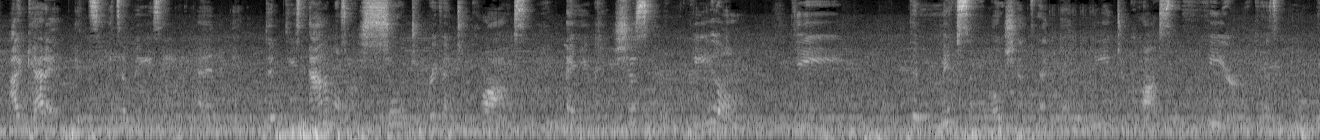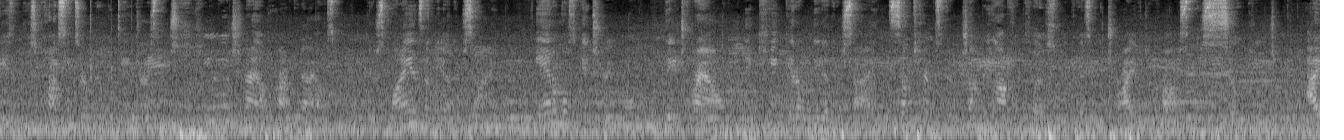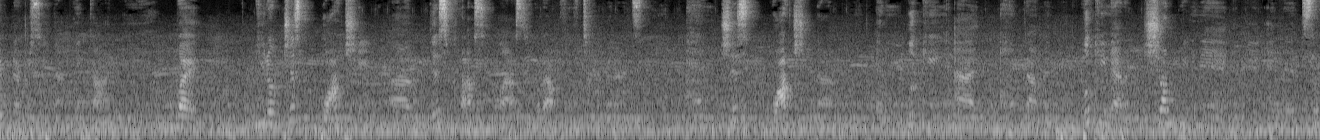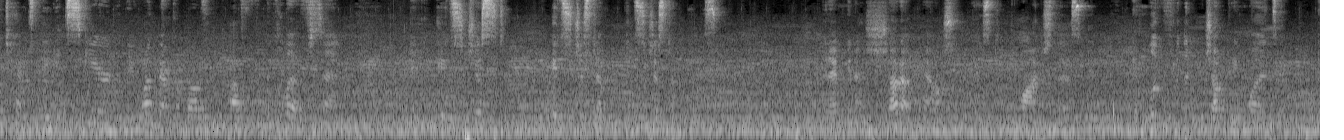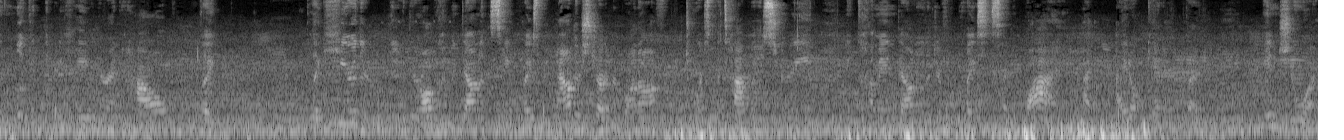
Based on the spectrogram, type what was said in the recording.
I get it. It's it's amazing, and the, these animals are so driven to cross, and you can just feel the the mix of emotions that, that lead to cross fear because these, these crossings are really dangerous. There's huge Nile crocodiles. There's lions on the other side. Animals get trampled. They drown. They can't get up the other side. Sometimes they're jumping off of cliffs because the drive to cross is so huge. I've never seen that, thank God. But, you know, just watching, um, this crossing lasted about 15 minutes. And just watching them and looking at, them and looking at them jumping in. And, and, and sometimes they get scared and they run back above off the cliffs and it's just it's just a it's just amazing. And I'm gonna shut up now so you guys can watch this and, and look for the jumping ones and, and, look at the behavior and how like like here they're, they're all coming down in the same place but now they're starting to run off towards the top of the screen and coming down in a different place. It's like why? I, I don't get it, but enjoy.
